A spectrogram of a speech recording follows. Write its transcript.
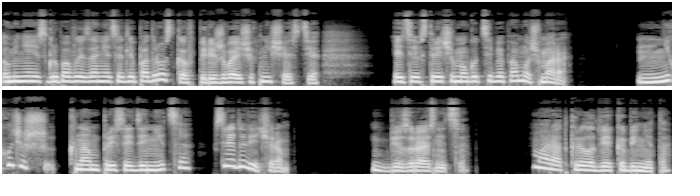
«У меня есть групповые занятия для подростков, переживающих несчастье. Эти встречи могут тебе помочь, Мара. Не хочешь к нам присоединиться в среду вечером?» «Без разницы». Мара открыла дверь кабинета.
